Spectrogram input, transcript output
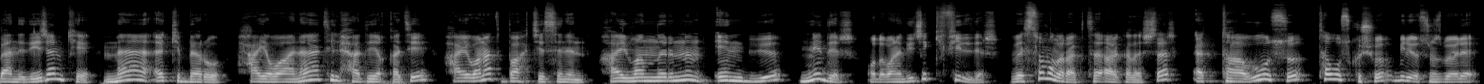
ben de diyeceğim ki ma ekberu hayvanatil hadikati hayvanat bahçesinin hayvanlarının en büyüğü nedir? O da bana diyecek ki fildir. Ve son olarak da arkadaşlar et tavusu tavus kuşu biliyorsunuz böyle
